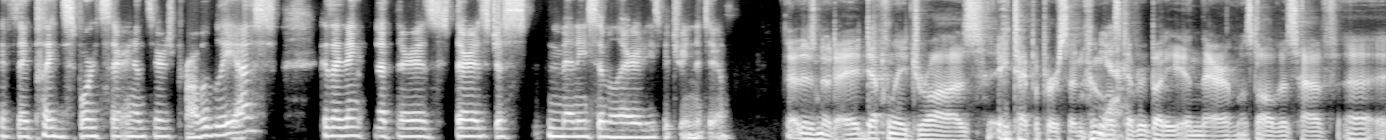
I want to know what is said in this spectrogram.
if they played sports, their answer is probably yes. Because I think that there is, there is just many similarities between the two. Uh, there's no doubt. It definitely draws a type of person. Most everybody in there, most all of us have uh,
